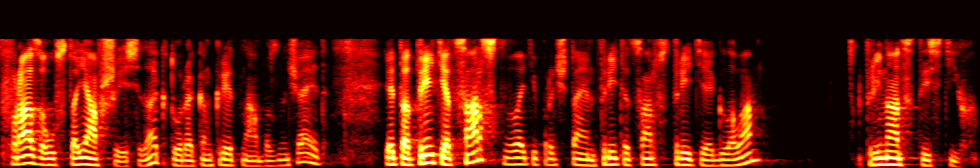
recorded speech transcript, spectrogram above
фраза устоявшаяся, да, которая конкретно обозначает – это Третье царство, давайте прочитаем, Третье царство, Третья глава, 13 стих.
